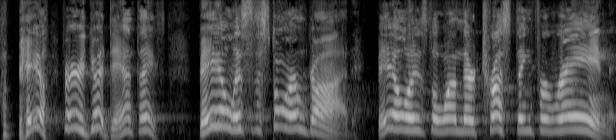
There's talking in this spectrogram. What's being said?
Baal, very good, Dan, thanks. Baal is the storm god. Baal is the one they're trusting for rain.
